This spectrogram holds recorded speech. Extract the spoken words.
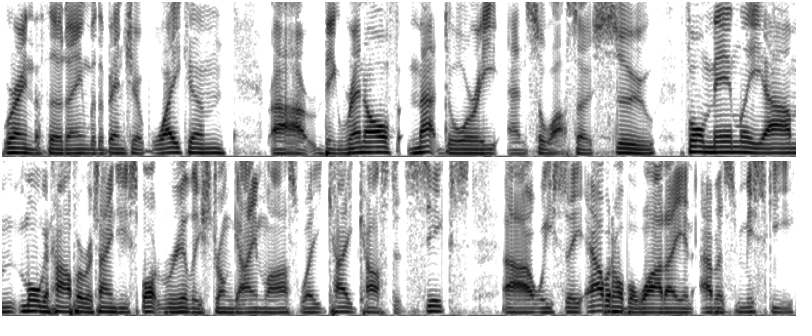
wearing the 13 with a bench of Wakeham, uh, Big Renolf, Matt Doorey, and Sauaso Sue. For Manly, um, Morgan Harper retains his spot. Really strong game last week. Cade Cust at six. Uh, we see Albert Hopoate and Abbas Miski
